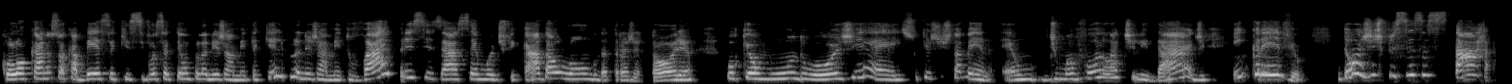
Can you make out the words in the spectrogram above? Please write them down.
colocar na sua cabeça que se você tem um planejamento, aquele planejamento vai precisar ser modificado ao longo da trajetória, porque o mundo hoje é isso que a gente está vendo, é um, de uma volatilidade incrível. Então a gente precisa estar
